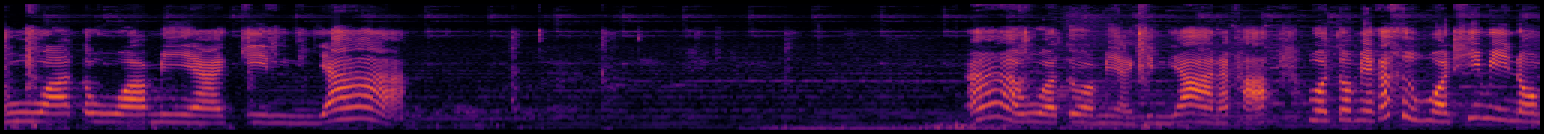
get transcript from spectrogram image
วัวตัวเมียกินหญ้าอ่าวัวตัวเมียกินหญ้านะคะ วัวตัวเมียก็คือวัวที่มีนม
